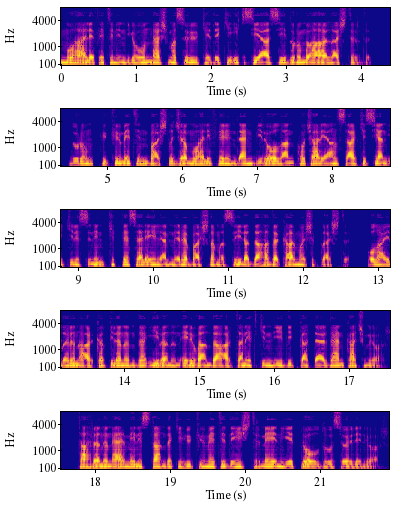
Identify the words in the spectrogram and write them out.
muhalefetinin yoğunlaşması ülkedeki iç siyasi durumu ağırlaştırdı. Durum, hükümetin başlıca muhaliflerinden biri olan Koçaryan-Sarkisyan ikilisinin kitlesel eylemlere başlamasıyla daha da karmaşıklaştı. Olayların arka planında İran'ın Erivan'da artan etkinliği dikkatlerden kaçmıyor. Tahran'ın Ermenistan'daki hükümeti değiştirmeye niyetli olduğu söyleniyor.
